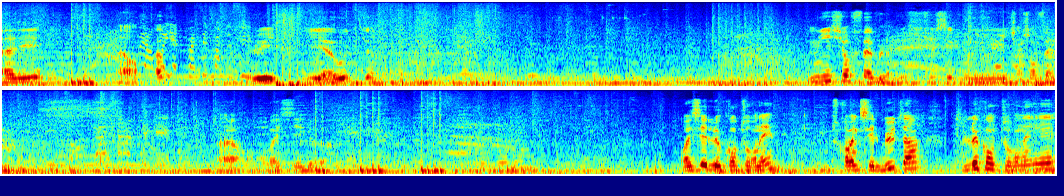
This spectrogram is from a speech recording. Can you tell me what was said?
Allez. Alors, hop. Lui, il est out. Munitions faibles. Oui, je sais que mes munitions sont faibles. Alors, on va essayer de... On va essayer de le contourner. Je crois bien que c'est le but, hein. Le contourner.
